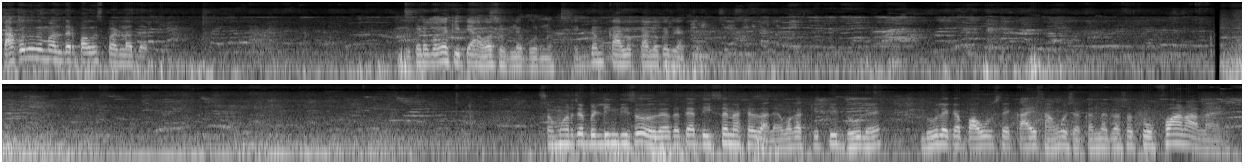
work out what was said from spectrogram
दाखवतो तुम्हाला जर पाऊस पडला तर. इकडे बघा किती हवा सुटल्या पूर्ण. एकदम कालोख कालोखच घातलं. समोरच्या बिल्डिंग दिसत होत्या तर त्या दिसन अशा झाल्या. बघा किती धूल आहे. धूल आहे का पाऊस आहे काय सांगू शकत नाही. जसं तुफान आला आहे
